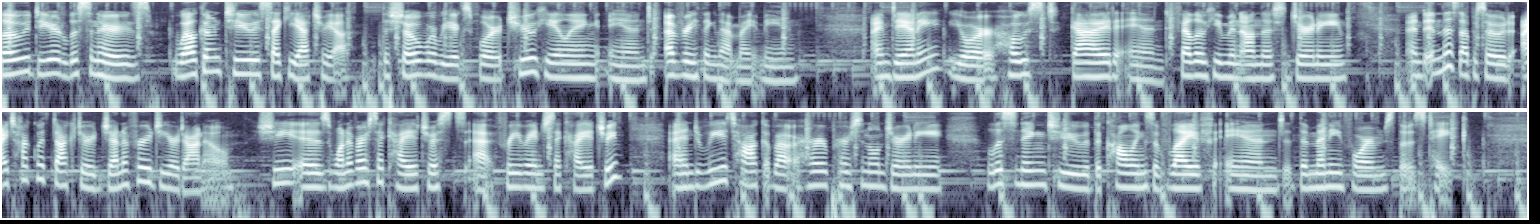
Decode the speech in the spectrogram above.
Hello, dear listeners. Welcome to Psychiatria, the show where we explore true healing and everything that might mean. I'm Danny, your host, guide, and fellow human on this journey. And in this episode, I talk with Dr. Jennifer Giordano. She is one of our psychiatrists at Free Range Psychiatry, and we talk about her personal journey listening to the callings of life and the many forms those take.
